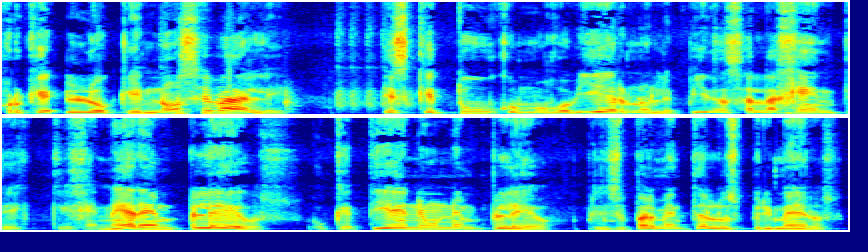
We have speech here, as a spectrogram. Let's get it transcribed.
Porque lo que no se vale es que tú como gobierno le pidas a la gente que genera empleos o que tiene un empleo, principalmente a los primeros,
